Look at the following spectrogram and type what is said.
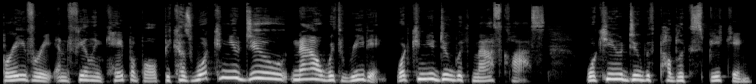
bravery and feeling capable because what can you do now with reading? What can you do with math class? What can you do with public speaking?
